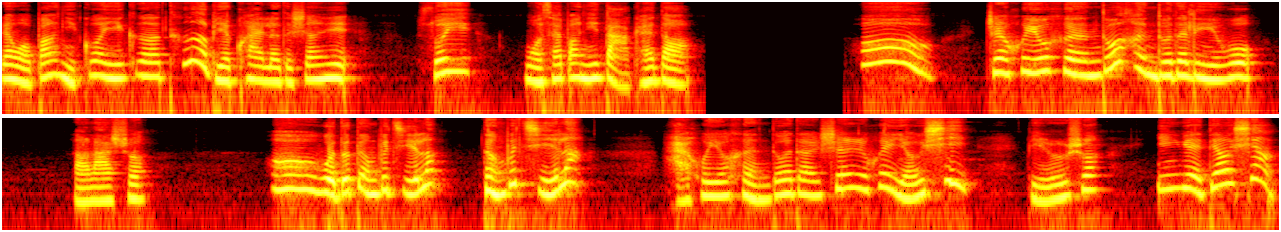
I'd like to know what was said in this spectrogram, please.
让我帮你过一个特别快乐的生日，所以我才帮你打开的。哦，这会有很多很多的礼物，劳拉说。哦，我都等不及了，等不及了，还会有很多的生日会游戏，比如说音乐雕像。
